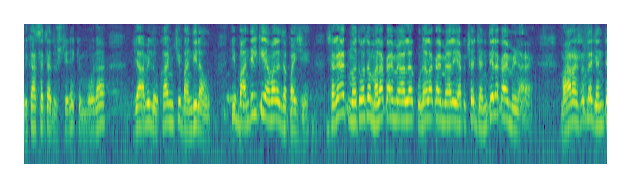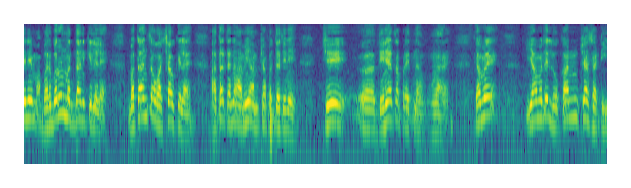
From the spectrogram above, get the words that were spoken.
विकासाच्या दृष्टीने किंबहुना ज्या आम्ही लोकांची बांधील आहोत ही बांधिलकी आम्हाला जपायची आहे. सगळ्यात महत्वाचं मला काय मिळालं कुणाला काय मिळालं यापेक्षा जनतेला काय मिळणार आहे? महाराष्ट्रातल्या जनतेने भरभरून मतदान केलेलं आहे. मतांचा वर्षाव केला आहे आता त्यांना आम्ही आमच्या पद्धतीने जे देण्याचा प्रयत्न होणार आहे. त्यामुळे यामध्ये लोकांच्यासाठी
